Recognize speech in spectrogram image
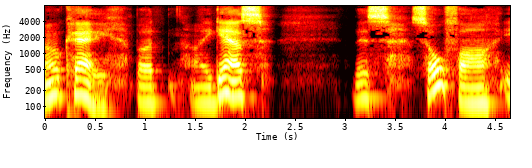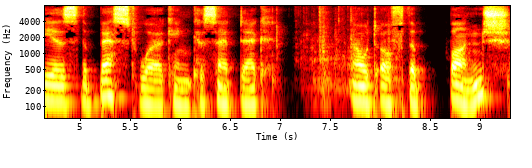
Okay, but I guess this so far is the best working cassette deck out of the bunch.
